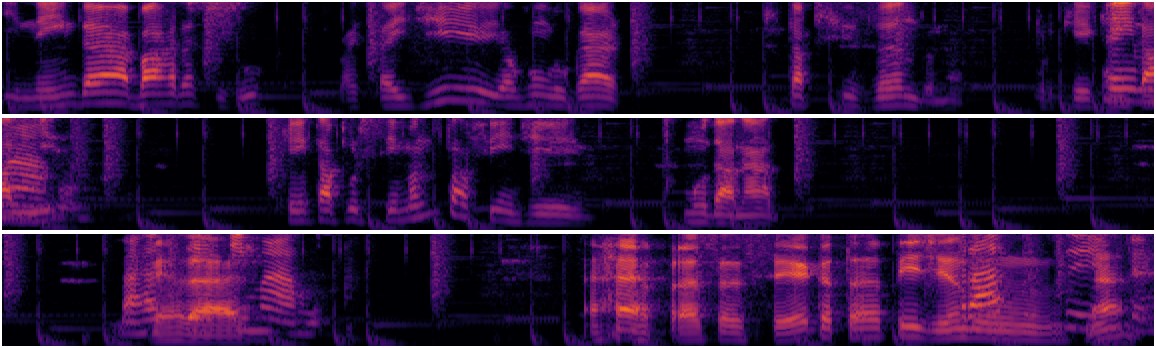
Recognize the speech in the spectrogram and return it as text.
e nem da Barra da Tijuca. Vai sair de algum lugar que tá precisando, né? Porque quem Ei, tá ali, quem tá por cima não tá afim de mudar nada. Barra Verdade. Seca em Marro. É, Praça Seca tá pedindo Praça um. Né? Seca. Né?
